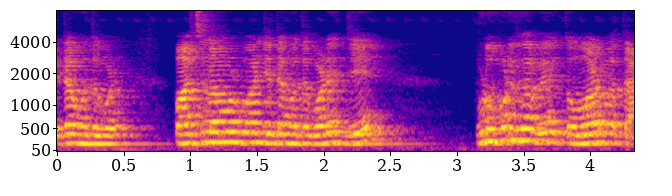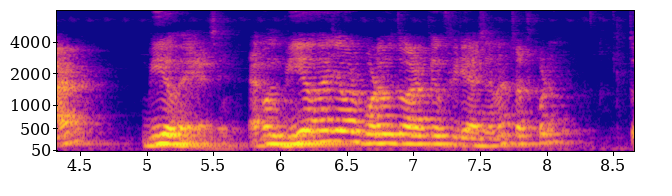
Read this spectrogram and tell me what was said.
এটাও হতে পারে। পাঁচ নম্বর পয়েন্ট যেটা হতে পারে যে, পুরোপুরিভাবে তোমার বা তার বিয়ে হয়ে গেছে। এখন বিয়ে হয়ে যাওয়ার পরেও তো আর কেউ ফিরে আসে না, চট করে। তো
